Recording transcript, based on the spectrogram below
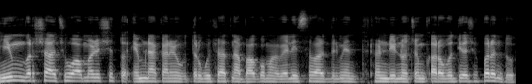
હિમવર્ષા જોવા મળી છે. તો એમના કારણે ઉત્તર ગુજરાતના ભાગોમાં વહેલી સવાર દરમિયાન ઠંડીનો ચમકારો વધ્યો છે. પરંતુ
